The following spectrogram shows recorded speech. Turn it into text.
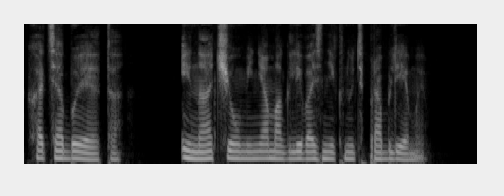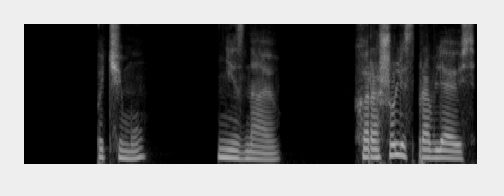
хотя бы это. Иначе у меня могли возникнуть проблемы. Почему? Не знаю. Хорошо ли справляюсь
